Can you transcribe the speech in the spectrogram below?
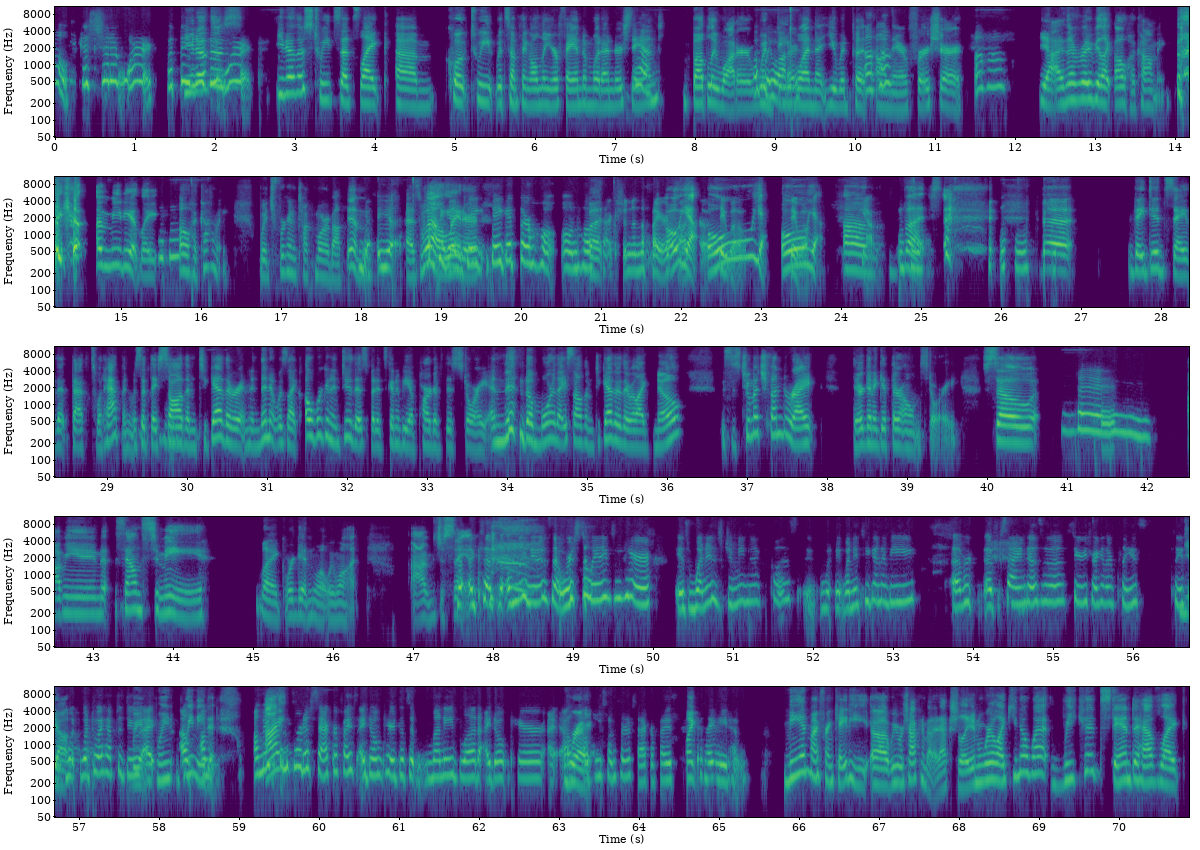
No, it shouldn't work. But they You know those- work. you know those tweets that's like um quote tweet with something only your fandom would understand bubbly water Bubbly would water. be one that you would put Uh-huh. on there for sure Uh-huh. Yeah and everybody would be like oh hakami like immediately Mhm. oh hakami which we're going to talk more about them Yeah, yeah. as well again, later They, they get their ho- own whole But- section in the fire. oh yeah podcast. They will. oh yeah oh yeah um Yeah. Mhm. but Mhm. the they did say that that's what happened was that they Mhm. saw them together and, and then it was like oh we're going to do this but it's going to be a part of this story and then the more they saw them together they were like no this is too much fun to write they're going to get their own story so Yay. I mean sounds to me like we're getting what we want i'm just So- saying except the only news that we're still waiting to hear is when is Jimmy Nicholas? When is he going to be uh, uh, signed as a series regular? Please, please. Yeah. What, what do I have to do? we, I, we, need I'll- it I'll make I- some sort of sacrifice. I don't care. Does it money, blood? I don't care. I, I'll, Right. Do some sort of sacrifice Like- because I need him. me and my friend Katie, uh, we were talking about it actually, and we're like, you know what? We could stand to have like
